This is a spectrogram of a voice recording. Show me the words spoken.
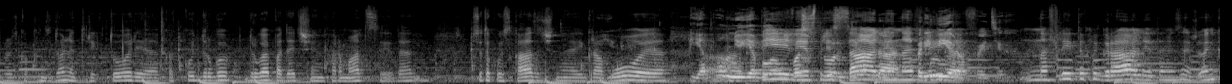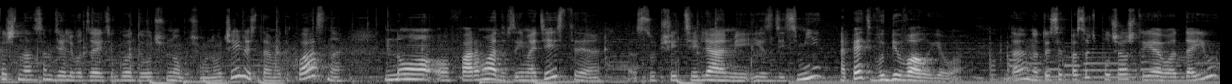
вроде как индивидуальная траектория, какой-то другой, другая подача информации, да, все такое сказочное, игровое. Я помню, я пели, была в восторге, плясали, да, на примеров флейтах, этих. На флейтах играли, там, не знаю, они, конечно, на самом деле вот за эти годы очень много чему научились, там это классно, но формат взаимодействия с учителями и с детьми опять выбивал его да, ну то есть это по сути получалось, что я его отдаю,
